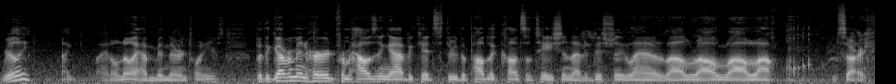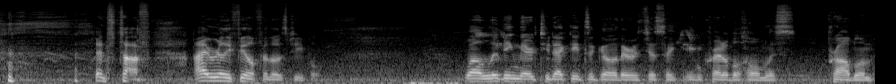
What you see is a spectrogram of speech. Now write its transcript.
really? I, I don't know. I haven't been there in 20 years. But the government heard from housing advocates through the public consultation that additionally landed. La, la, la, la. I'm sorry. it's tough. I really feel for those people. While living there two decades ago, there was just an incredible homeless problem.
